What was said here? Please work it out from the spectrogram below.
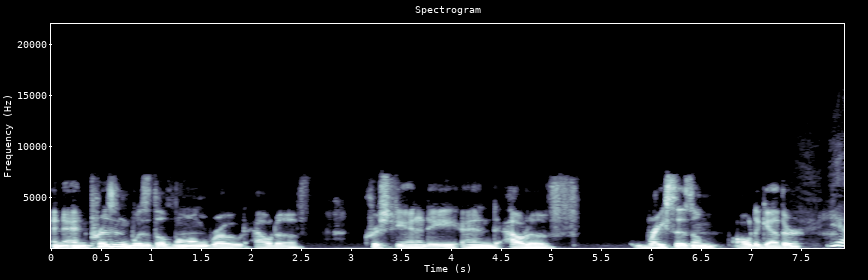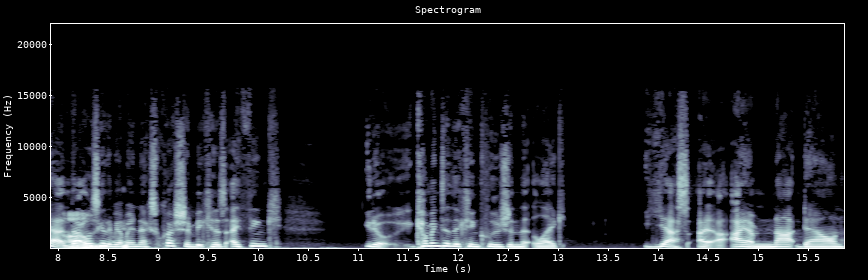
And and prison was the long road out of christianity and out of racism altogether. Yeah, that um, was going to be my next question because I think, you know, coming to the conclusion that like, yes, I I am not down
